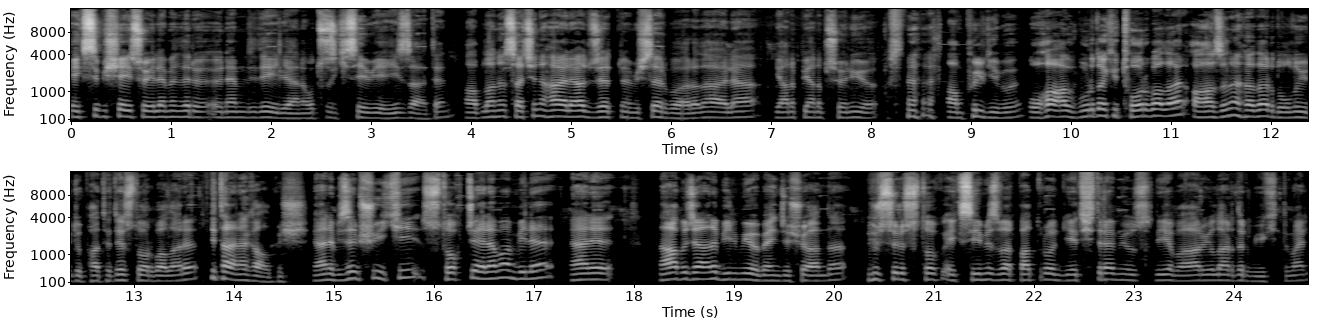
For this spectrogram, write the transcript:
eksi bir şey söylemeleri önemli değil yani 32 seviyeyiz zaten. Ablanın saçını hala düzeltmemişler bu arada. Hala yanıp yanıp sönüyor. Ampul gibi. Oha abi buradaki torbalar ağzına kadar doluydu patates torbaları. iki tane kalmış. Yani bizim şu iki stokçu eleman bile yani ne yapacağını bilmiyor bence şu anda. Bir sürü stok eksiğimiz var patron yetiştiremiyoruz diye bağırıyorlardır büyük ihtimal.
